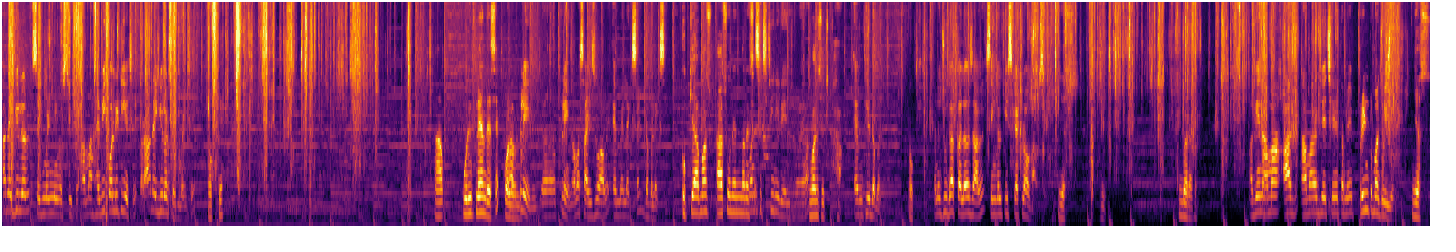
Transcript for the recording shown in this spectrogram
આ રેગ્યુલર સેગમેન્ટની વસ્તુ છે આમાં હેવી ક્વોલિટી છે આ રેગ્યુલર સેગમેન્ટ છે ઓકે આ પૂરી પ્લેન દેશે કોલમ પ્લેન પ્લેન આમાં સાઈઝો આવે ML XL XXL ઓકે આમાં આ સુનેન માં રહેશે 160 ની રેન્જ હોય 160 હા M3 ડબલ ઓકે અને જુદા કલર્સ આવે સિંગલ પીસ કેટલોગ આવશે યસ જી બરાબર અગેન આમાં આ આમાં જે છે તમે પ્રિન્ટમાં જોઈએ યસ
